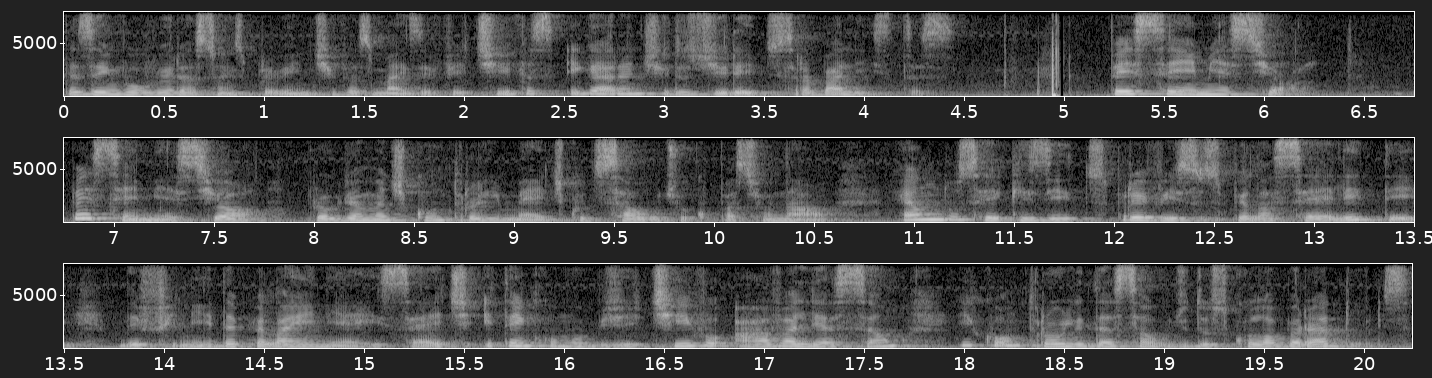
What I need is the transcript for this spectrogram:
desenvolver ações preventivas mais efetivas e garantir os direitos trabalhistas. PCMSO. O PCMSO, Programa de Controle Médico de Saúde Ocupacional, é um dos requisitos previstos pela CLT, definida pela NR7 e tem como objetivo a avaliação e controle da saúde dos colaboradores.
